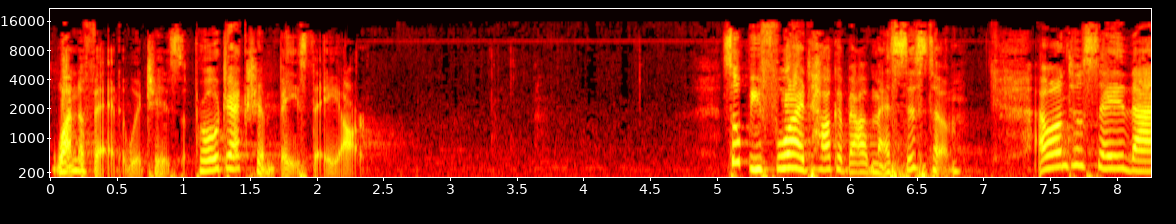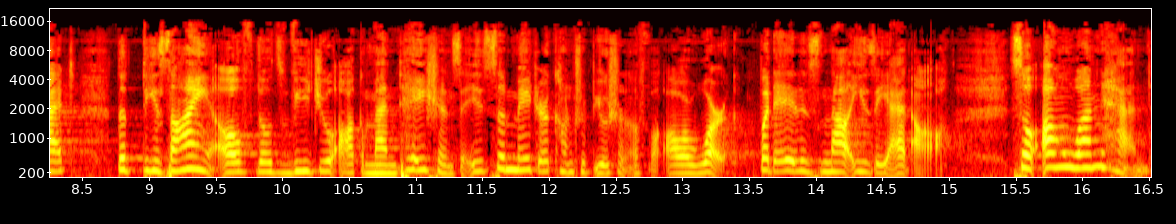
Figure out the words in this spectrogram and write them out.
one of it, which is projection-based AR. So before I talk about my system, I want to say that the design of those visual augmentations is a major contribution of our work, but it is not easy at all. So on one hand,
